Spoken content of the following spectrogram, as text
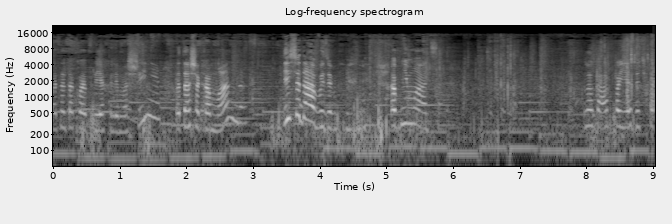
Вот на такой приехали машине. Вот наша команда. И сюда будем обниматься. Ну как, поездочка?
